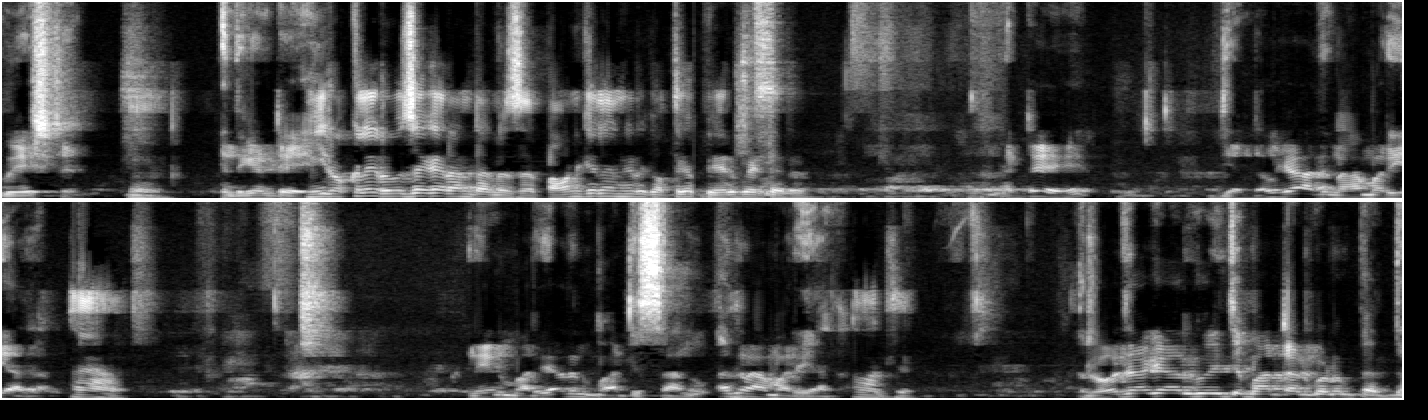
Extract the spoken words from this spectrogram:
వేస్ట్. ఎందుకంటే మీరు ఒక్కలే రోజా గారు అంటారు సార్. పవన్ కళ్యాణ్ గారు కొత్తగా పేరు పెట్టారు. అంటే జనరల్గా అది నా మర్యాద. నేను మర్యాదను పాటిస్తాను అది నా మర్యాద. ఓకే. రోజా గారి గురించి మాట్లాడుకోవడం పెద్ద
